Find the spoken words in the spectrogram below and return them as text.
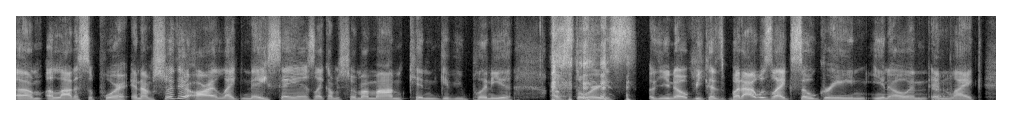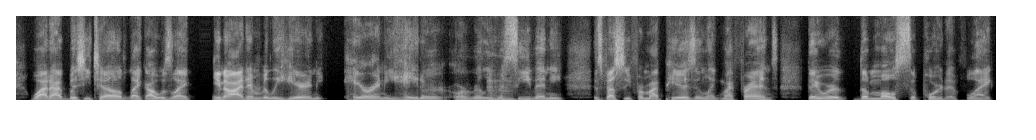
um a lot of support and i'm sure there are like naysayers like i'm sure my mom can give you plenty of, of stories you know because but i was like so green you know and Okay. and like wide-eyed bushy tailed like i was like you know i didn't really hear any hear any hate or, or really Mhm. receive any especially from my peers and like my friends they were the most supportive like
